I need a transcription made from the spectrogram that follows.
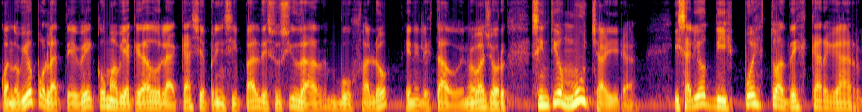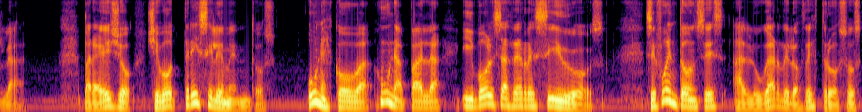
cuando vio por la TV cómo había quedado la calle principal de su ciudad, Búfalo, en el estado de Nueva York, sintió mucha ira y salió dispuesto a descargarla. Para ello llevó tres elementos, una escoba, una pala y bolsas de residuos. Se fue entonces al lugar de los destrozos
